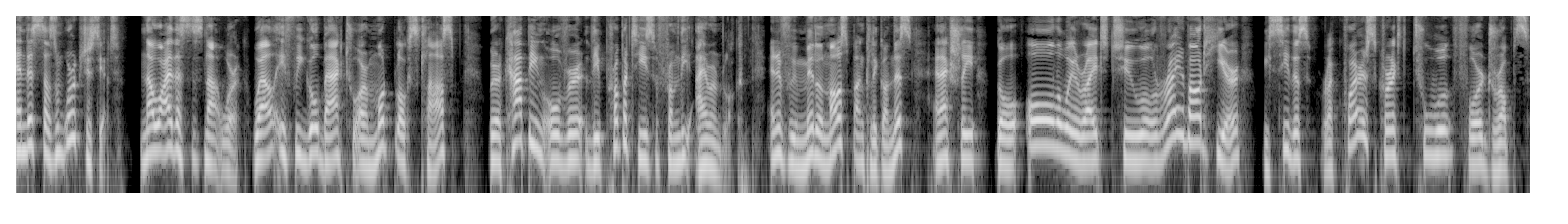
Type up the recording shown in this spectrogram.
and this doesn't work just yet. Now, why does this not work? Well, if we go back to our modblocks class, we're copying over the properties from the iron block. And if we middle mouse button click on this and actually go all the way right to right about here, we see this requires correct tool for drops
